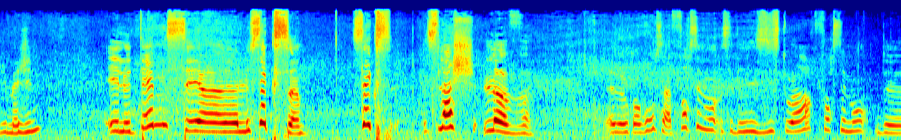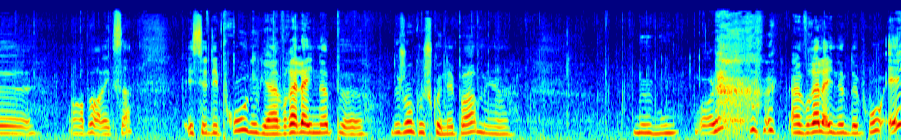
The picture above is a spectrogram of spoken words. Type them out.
j'imagine. Et le thème, c'est euh, le sexe. Sexe slash love. Et donc, en gros, ça forcément. C'est des histoires, forcément, de, en rapport avec ça. Et c'est des pros, donc il y a un vrai line-up euh, de gens que je connais pas, mais. euh, bon, voilà. un vrai line-up de pros. Et.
